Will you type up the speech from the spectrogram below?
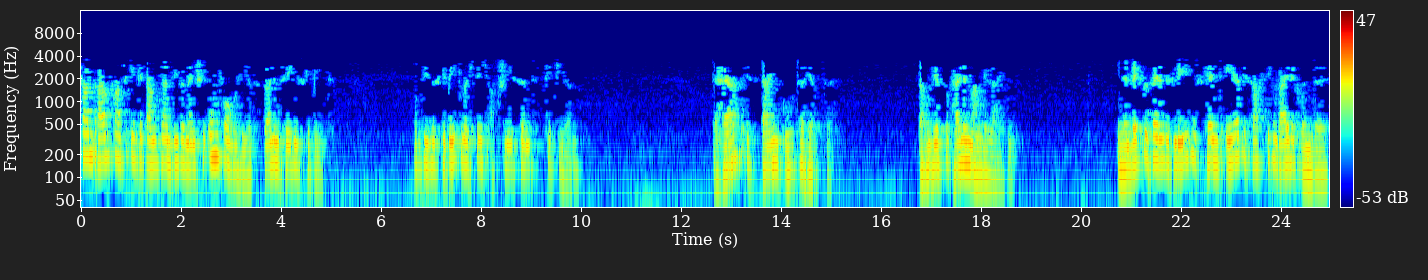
Psalm 23 in Gedanken an liebe Menschen umformuliert zu einem Segensgebet. Und dieses Gebet möchte ich abschließend zitieren. Der Herr ist dein guter Hirte. Darum wirst du keinen Mangel leiden. In den Wechselfällen des Lebens kennt er die saftigen Weidegründe,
